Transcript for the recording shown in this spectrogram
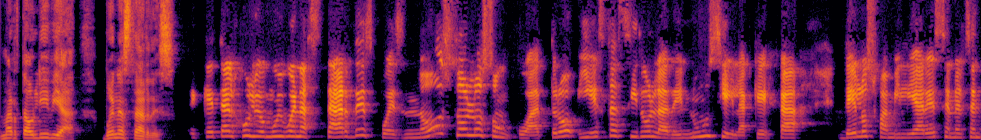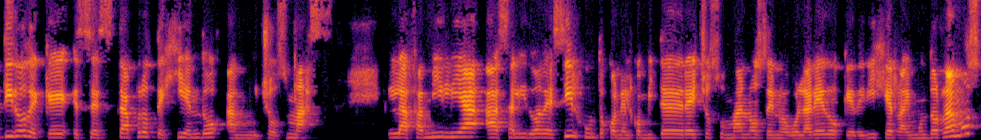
Marta Olivia, buenas tardes. ¿Qué tal, Julio? Muy buenas tardes. Pues no solo son cuatro, y esta ha sido la denuncia y la queja de los familiares en el sentido de que se está protegiendo a muchos más. La familia ha salido a decir, junto con el Comité de Derechos Humanos de Nuevo Laredo que dirige Raimundo Ramos,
